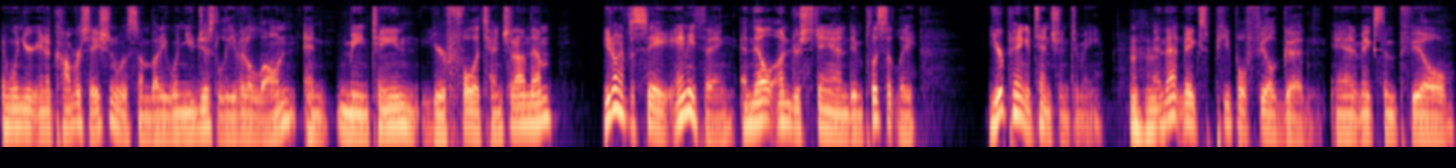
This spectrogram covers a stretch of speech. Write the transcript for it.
And when you're in a conversation with somebody, when you just leave it alone and maintain your full attention on them, you don't have to say anything and they'll understand implicitly you're paying attention to me. Mm-hmm. And that makes people feel good and it makes them feel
